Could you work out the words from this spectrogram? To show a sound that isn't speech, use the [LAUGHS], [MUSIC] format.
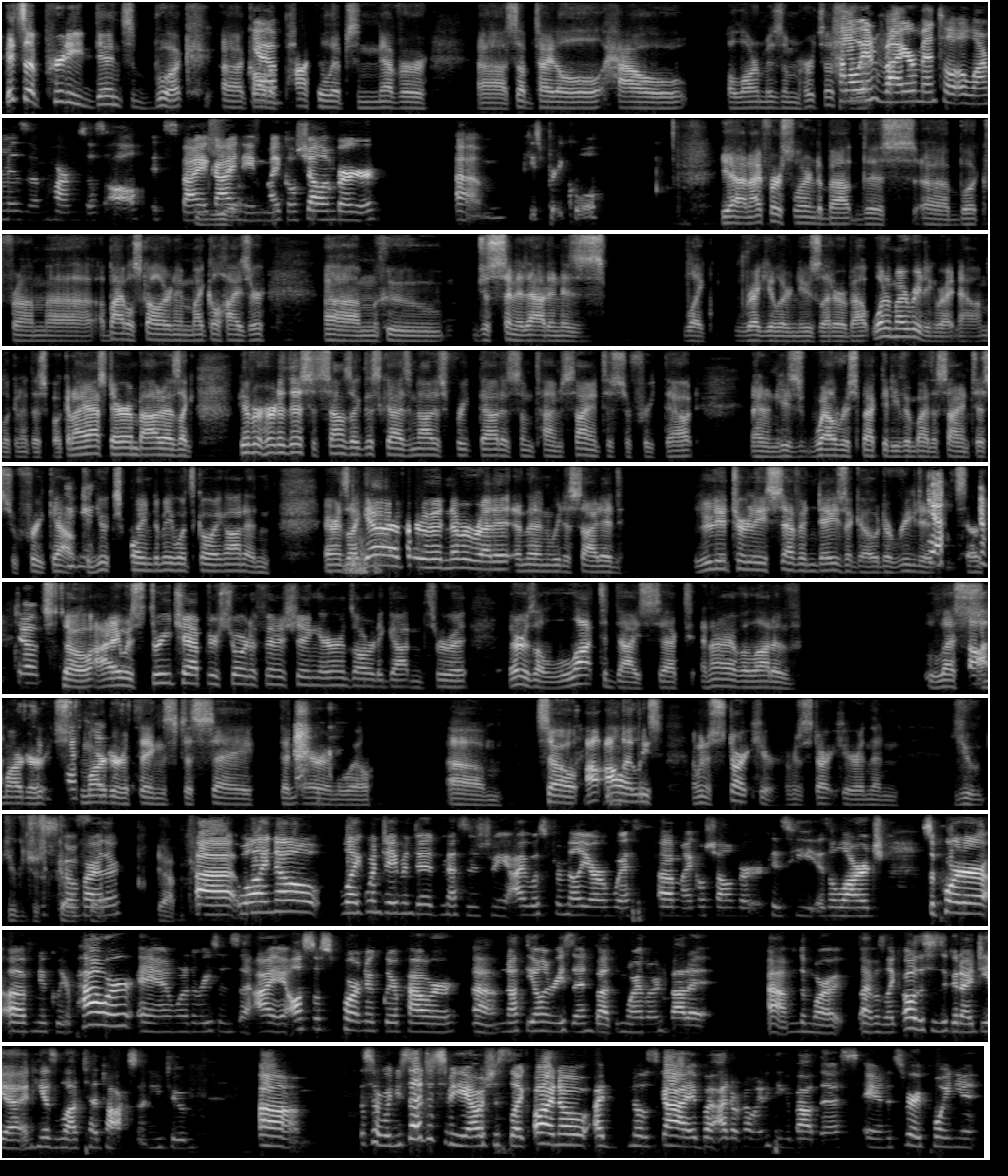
it's a pretty dense book uh, called Yeah. Apocalypse Never. Uh, subtitle How Alarmism Hurts Us. How environmental alarmism harms us all. It's by a guy named Michael Shellenberger. Um, he's pretty cool. Yeah, and I first learned about this uh, book from uh, a Bible scholar named Michael Heiser, um, who just sent it out in his like regular newsletter about what am I reading right now? I'm looking at this book, and I asked Erin about it. I was like, "Have you ever heard of this? It sounds like this guy's not as freaked out as sometimes scientists are freaked out." And he's well respected even by the scientists who freak out. Mhm. Can you explain to me what's going on? And Erin's like, Yeah, I've heard of it, never read it. And then we decided literally seven days ago to read it. Yeah. [LAUGHS] So, [LAUGHS] No so I was three chapters short of finishing. Erin's already gotten through it. There is a lot to dissect, and I have a lot of less Thoughts, smarter smarter things to say than Erin will. Um, so I'll, I'll at least I'm going to start here. I'm going to start here, and then you you just, Just go, go, farther. Yeah. Uh, well, I know, like when Jamin did message me, I was familiar with uh, Michael Shellenberger because he is a large supporter of nuclear power, and one of the reasons that I also support nuclear power, um, not the only reason, but the more I learned about it, um, the more I was like, oh, this is a good idea. And he has a lot of TED talks on YouTube. Um, so when you sent it to me, I was just like, oh, I know, I know this guy, but I don't know anything about this, and it's very poignant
